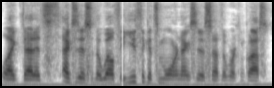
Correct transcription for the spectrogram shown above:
like that it's exodus of the wealthy. You think it's more an exodus of the working class?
